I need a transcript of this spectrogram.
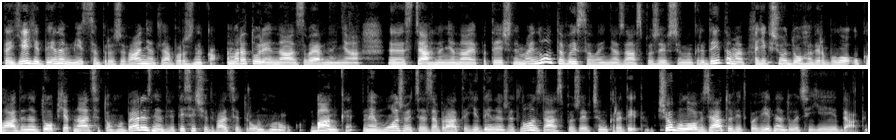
та є єдиним місцем проживання для боржника. Мораторій на звернення е, стягнення на іпотечне майно та виселення за споживчими кредитами, якщо договір було укладено до 15 березня 2022 року. Банки не можуть забрати єдине житло за споживчим кредитом, що було взято відповідно до цієї дати.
